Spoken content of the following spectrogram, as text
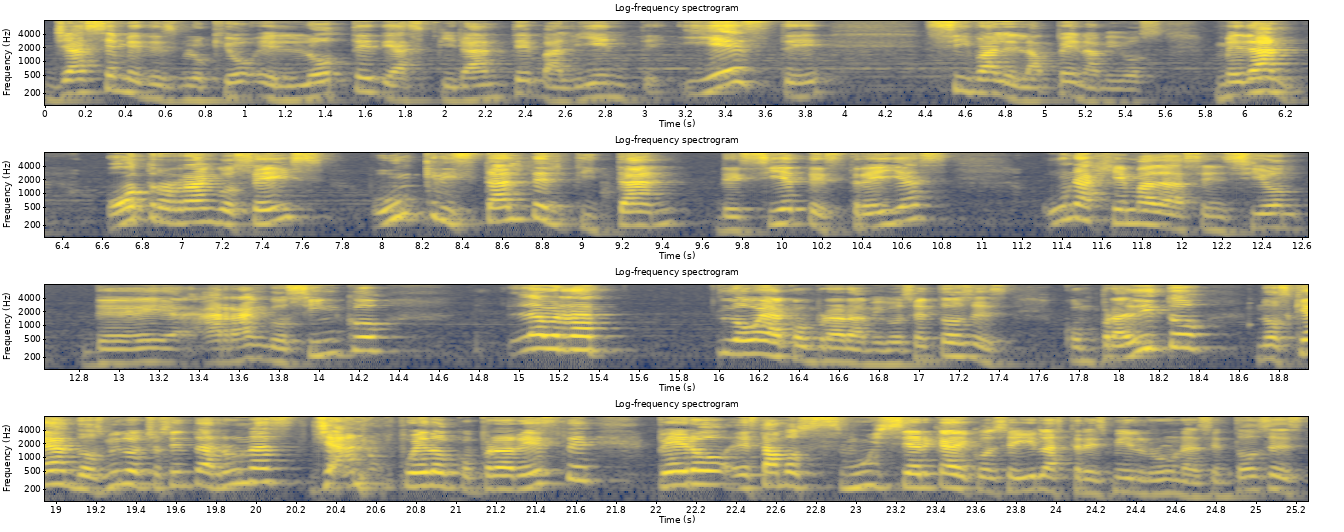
ya se me desbloqueó el lote de aspirante valiente. Y este sí vale la pena, amigos. Me dan otro rango 6, un cristal del titán de 7 estrellas, una gema de ascensión de a rango 5. La verdad, lo voy a comprar, amigos. Entonces, compradito. Nos quedan 2800 runas. Ya no puedo comprar este. Pero estamos muy cerca de conseguir las 3000 runas. Entonces,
